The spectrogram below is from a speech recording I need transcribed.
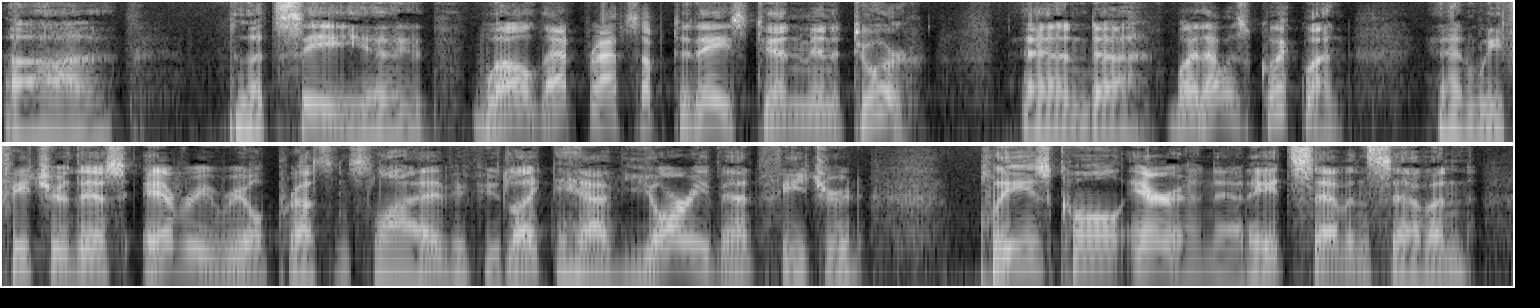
Uh, let's see. Uh, well, that wraps up today's 10 minute tour. And uh, boy, that was a quick one. And we feature this every Real Presence Live. If you'd like to have your event featured, please call Aaron at 877 795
